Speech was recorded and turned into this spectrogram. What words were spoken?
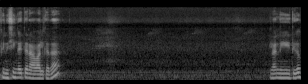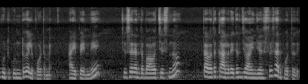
ఫినిషింగ్ అయితే రావాలి కదా. ఇలా నీట్గా కుట్టుకుంటూ వెళ్ళిపోవటమే. అయిపోయింది. చూసారు ఎంత బాగా వచ్చేసిందో? తర్వాత కాళ్ళ దగ్గర జాయిన్ చేస్తే సరిపోతుంది.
